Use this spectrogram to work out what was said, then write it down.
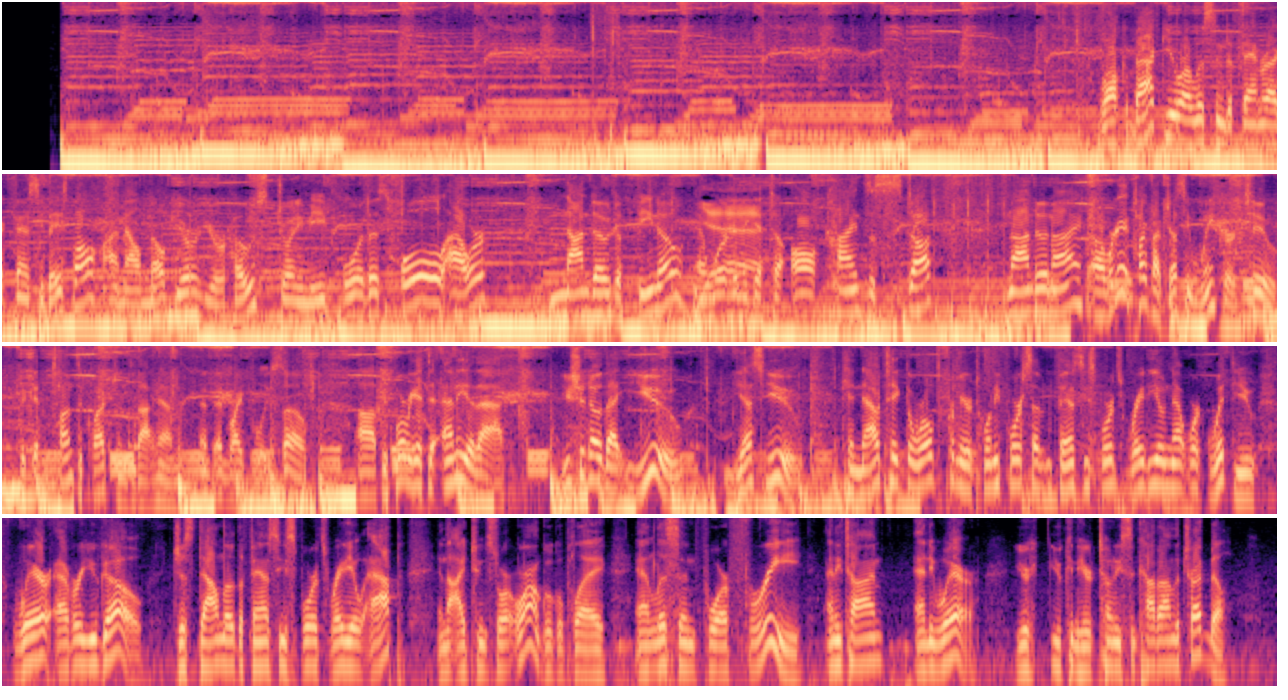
Welcome back. You are listening to FanRag Fantasy Baseball. I'm Al Melchior, your host. Joining me for this whole hour, Nando Defino, and we're going to get to all kinds of stuff. Nando and I, uh, we're going to talk about Jesse Winker too. We get tons of questions about him, and, and rightfully so. Uh, before we get to any of that, you should know that you, yes, you, can now take the world's premier 24/7 fantasy sports radio network with you wherever you go. Just download the Fantasy Sports Radio app in the iTunes Store or on Google Play and listen for free anytime, anywhere. you you can hear Tony Sincata on the treadmill,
